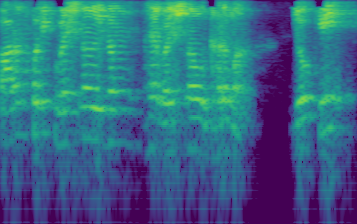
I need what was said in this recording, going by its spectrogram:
पारंपरिक वैष्णविज्म है वैष्णव धर्म जो कि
